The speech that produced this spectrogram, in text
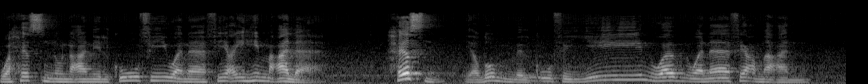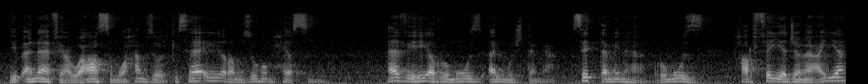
وحصن عن الكوف ونافعهم على. حصن يضم الكوفيين ونافع معا. يبقى نافع وعاصم وحمزة والكسائي رمزهم حصن. هذه هي الرموز المجتمعة. ستة منها رموز حرفية جماعية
